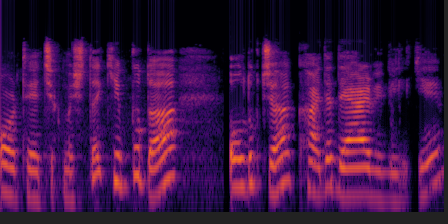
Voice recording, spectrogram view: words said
ortaya çıkmıştı ki bu da oldukça kayda değer bir bilgi.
